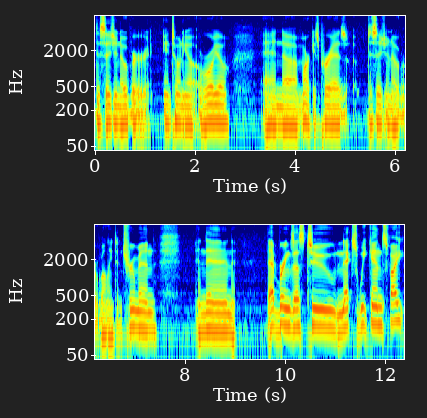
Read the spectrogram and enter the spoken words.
decision over Antonio Arroyo, and uh, Markus Perez decision over Wellington Turman, and then that brings us to next weekend's fight.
